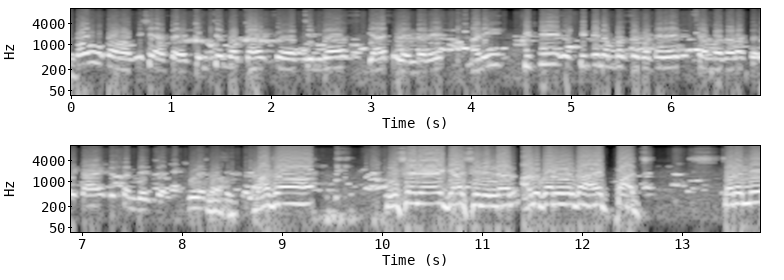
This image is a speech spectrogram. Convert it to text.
भाऊ विषय असा आहे तुमचे मतदार चिन्ह गॅस सिलेंडर आहे आणि किती किती नंबरचं बटन आहे समाजाला तुम्ही काय संदेश. माझा विषय आहे गॅस सिलेंडर अनुक्रमांक आहे पाच तर मी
